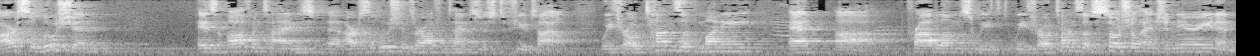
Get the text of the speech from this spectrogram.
our solution is oftentimes, uh, our solutions are oftentimes just futile. We throw tons of money at uh, problems. We, we throw tons of social engineering and,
